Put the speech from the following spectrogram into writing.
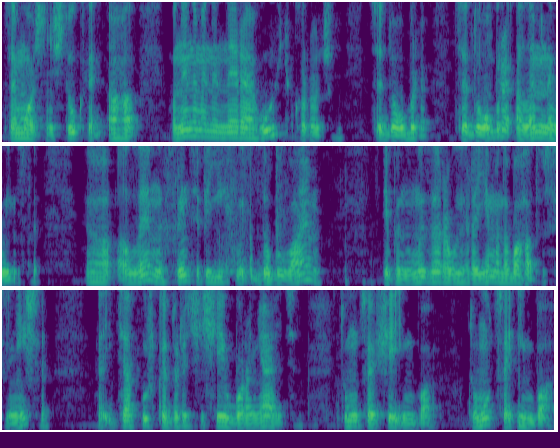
Це мощні штуки. Ага. Вони на мене не реагують, коротше. Це добре, це добре, але мене винесли. Е, Але ми, в принципі, їх добиваємо. Типу, ну ми зараз виграємо набагато сильніше. Е, І ця пушка, до речі, ще й обороняється. Тому це ще імба. Тому це імба.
